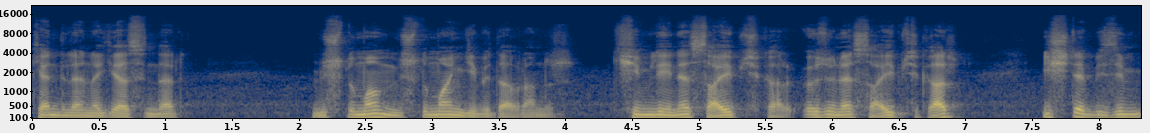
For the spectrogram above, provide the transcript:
Kendilerine gelsinler. Müslüman Müslüman gibi davranır. Kimliğine sahip çıkar, özüne sahip çıkar. İşte bizim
